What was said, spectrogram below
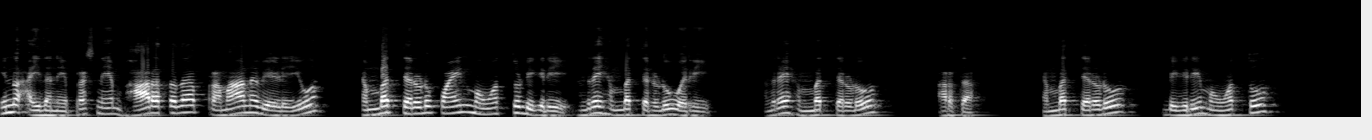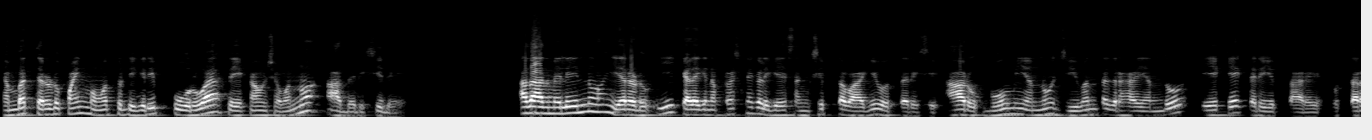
ಇನ್ನು ಐದನೇ ಪ್ರಶ್ನೆ, ಭಾರತದ ಪ್ರಮಾಣ ವೇಳೆಯು ಎಂಬತ್ತೆರಡು ಪಾಯಿಂಟ್ ಮೂವತ್ತು ಡಿಗ್ರಿ, ಅಂದ್ರೆ ಎಂಬತ್ತೆರಡು ವರಿ, ಅಂದ್ರೆ ಎಂಬತ್ತೆರಡು ಅರ್ಧ ಎಂಬತ್ತೆರಡು ಡಿಗ್ರಿ ಮೂವತ್ತು, ಎಂಬತ್ತೆರಡು ಪಾಯಿಂಟ್ ಮೂವತ್ತು ಡಿಗ್ರಿ ಪೂರ್ವ ರೇಖಾಂಶವನ್ನು ಆಧರಿಸಿದೆ. ಅದಾದ್ಮೇಲೆ ಇನ್ನು ಎರಡು, ಈ ಕೆಳಗಿನ ಪ್ರಶ್ನೆಗಳಿಗೆ ಸಂಕ್ಷಿಪ್ತವಾಗಿ ಉತ್ತರಿಸಿ. ಆರು, ಭೂಮಿಯನ್ನು ಜೀವಂತ ಗ್ರಹ ಎಂದು ಏಕೆ ಕರೆಯುತ್ತಾರೆ? ಉತ್ತರ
